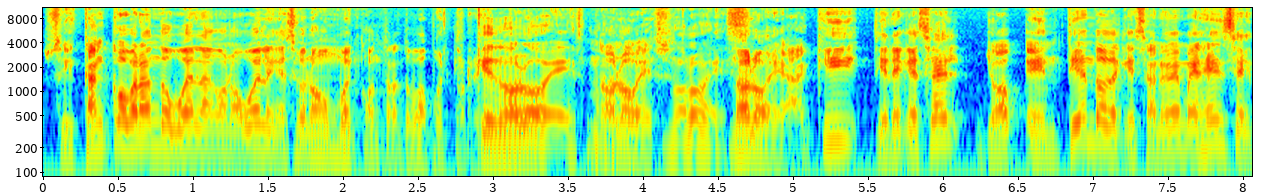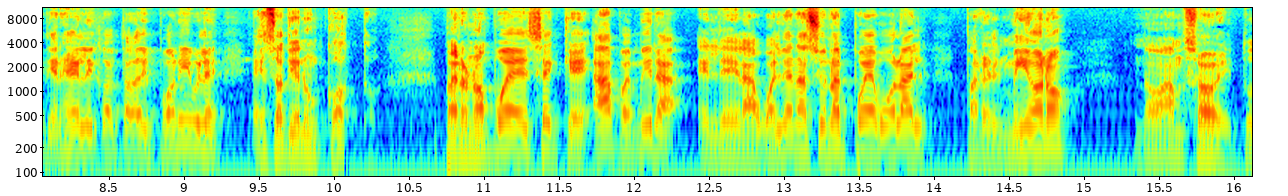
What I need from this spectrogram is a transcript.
Si están cobrando, vuelan o no vuelen, eso no es un buen contrato para Puerto Rico. Que no lo es, No lo es. No lo es. No lo es. Aquí tiene que ser, yo entiendo de que hay una emergencia y tienes helicóptero disponible, eso tiene un costo. Pero no puede ser que, ah, pues mira, el de la Guardia Nacional puede volar, pero el mío no. No, I'm sorry. Tu,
